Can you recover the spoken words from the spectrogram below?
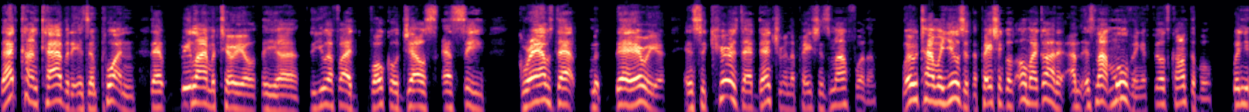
That concavity is important. That reline material, the uh, the UFI VOCO Gel SC, grabs that that area and secures that denture in the patient's mouth for them. Every time we use it, the patient goes, "Oh my God, it, it's not moving. It feels comfortable." When you,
